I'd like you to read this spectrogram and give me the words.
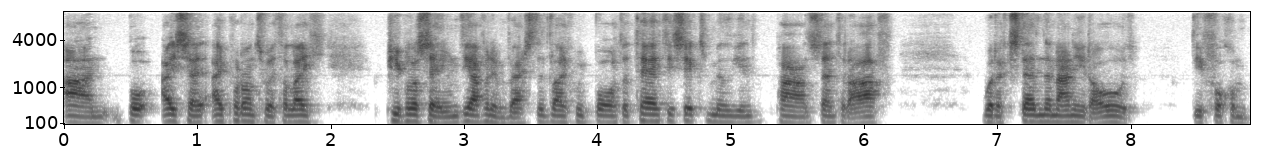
and but I said I put on Twitter like people are saying they haven't invested. Like we bought a thirty-six million pound centre half. We're extending Annie Road. They fucking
